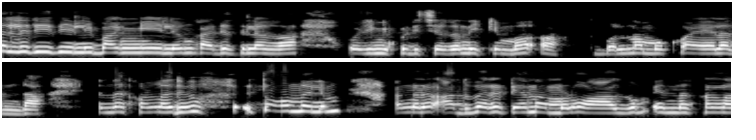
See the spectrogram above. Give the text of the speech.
നല്ല രീതിയിൽ ഭംഗിയിലും കാര്യത്തിലൊക്കെ ഒഴുങ്ങി പിടിച്ചൊക്കെ നിൽക്കുമ്പോൾ ആ അതുപോലെ നമുക്കും അയാൾ എന്താ എന്നൊക്കെ ഉള്ളൊരു തോന്നലും അങ്ങനെ അത് വരട്ടിയാൽ നമ്മളും ആകും എന്നൊക്കെ ഉള്ള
